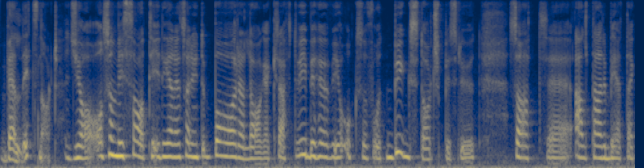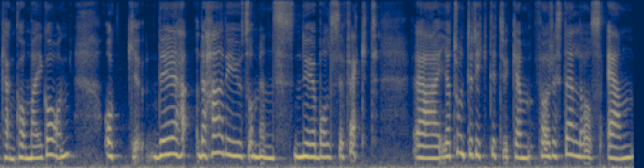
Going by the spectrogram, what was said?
väldigt snart. Ja, och som vi sa tidigare så är det inte bara laga kraft. Vi behöver ju också få ett byggstartsbeslut så att eh, allt arbete kan komma igång. Och det, det här är ju som en snöbollseffekt. Eh, jag tror inte riktigt vi kan föreställa oss än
